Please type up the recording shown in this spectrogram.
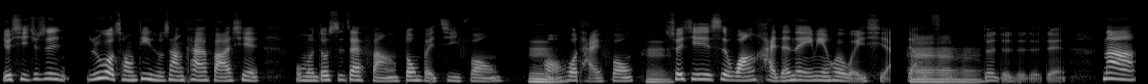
尤其就是如果从地图上看，发现我们都是在防东北季风，嗯、哦，或台风，嗯、所以其实是往海的那一面会围起来这样子。对对对对对。那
